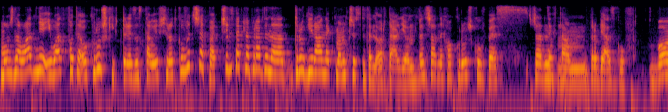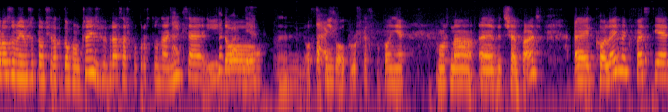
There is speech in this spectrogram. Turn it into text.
można ładnie i łatwo te okruszki, które zostały w środku wytrzepać. Czyli tak naprawdę na drugi ranek mam czysty ten ortalion, bez żadnych okruszków, bez żadnych mhm. tam drobiazgów. Bo rozumiem, że tą środkową część wywracasz po prostu na tak, nicę i dokładnie. do e, ostatniego tak. okruszka spokojnie można e, wytrzepać. E, kolejne kwestie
